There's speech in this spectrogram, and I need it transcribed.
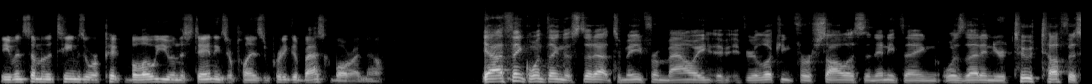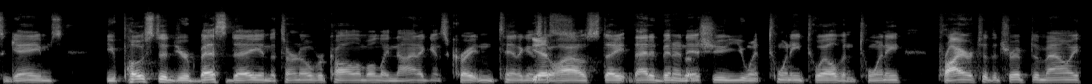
even some of the teams that were picked below you in the standings are playing some pretty good basketball right now. Yeah, I think one thing that stood out to me from Maui, if, if you're looking for solace in anything, was that in your two toughest games, you posted your best day in the turnover column, only nine against Creighton, 10 against yes. Ohio State. That had been an issue. You went 20, 12, and 20 prior to the trip to Maui.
